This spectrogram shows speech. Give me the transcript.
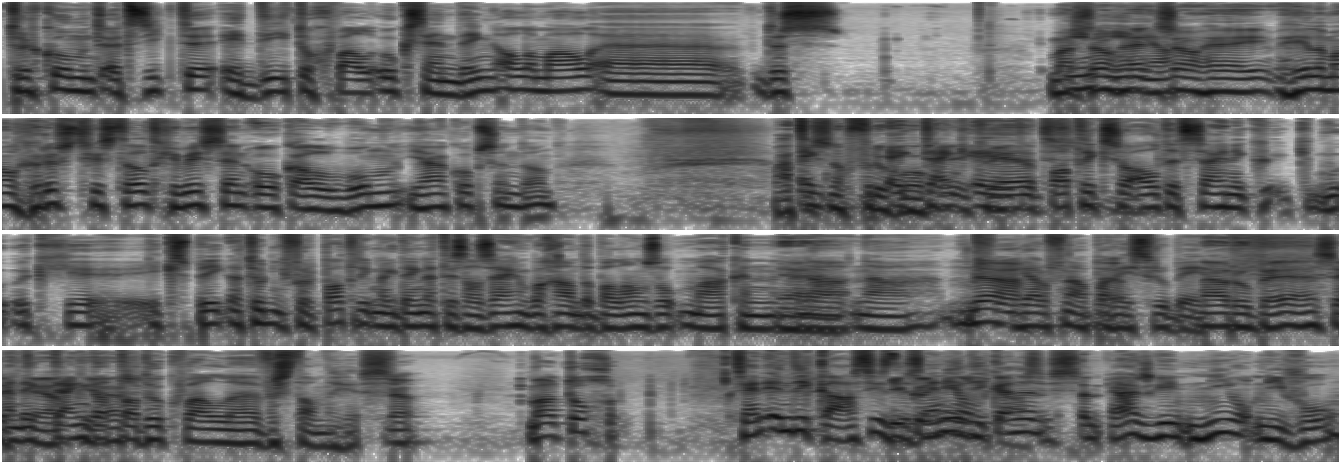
terugkomend uit ziekte, hij deed toch wel ook zijn ding allemaal. dus maar zou, hij, ja. zou hij helemaal gerustgesteld geweest zijn, ook al won Jacobsen dan? Maar het is ik, nog vroeg ik ook. Denk, ik uh, Patrick zou altijd zeggen, ik, ik, ik, ik, spreek natuurlijk niet voor Patrick, maar ik denk dat hij zal zeggen, we gaan de balans opmaken ja. na, na ja. jaar of na Parijs-Roubaix. Na Roubaix, En ik denk dat dat ook wel uh, verstandig is. Ja. Maar toch... Het zijn indicaties. Je er kunt zijn niet indicaties. ontkennen, hij is niet op niveau.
